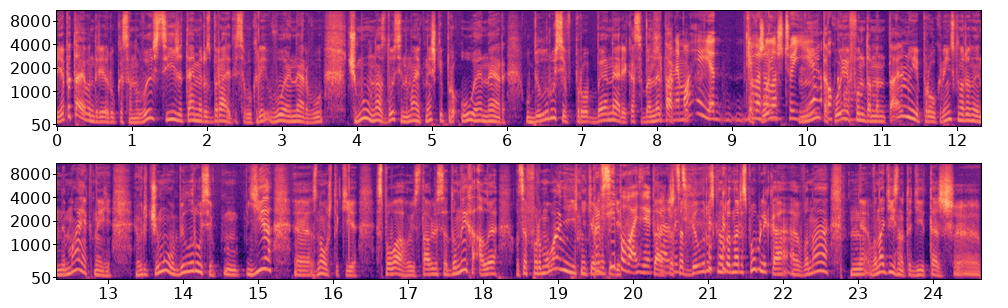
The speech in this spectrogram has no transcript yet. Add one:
І я питаю в Андрія Рукаса: ну ви в цій же темі розбираєтеся в Украї... в УНР. В... Чому у нас досі немає книжки про УНР? У білорусів про БНР, яка себе не Хіба так немає? Я, Такої- вважала, що є. Ні, такої окремо. фундаментальної про українську народу немає книги. Я говорю, чому у білорусів є е, знову ж таки з повагою ставлюся до них, але оце формування їхнє При всій тоді- повазі, як так, кажуть. оце Білоруська Народна Республіка. е, Вона вона дійсно тоді теж е,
